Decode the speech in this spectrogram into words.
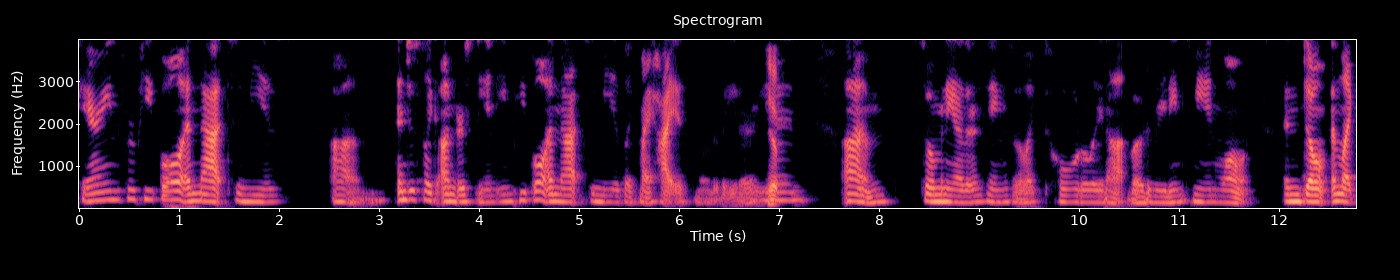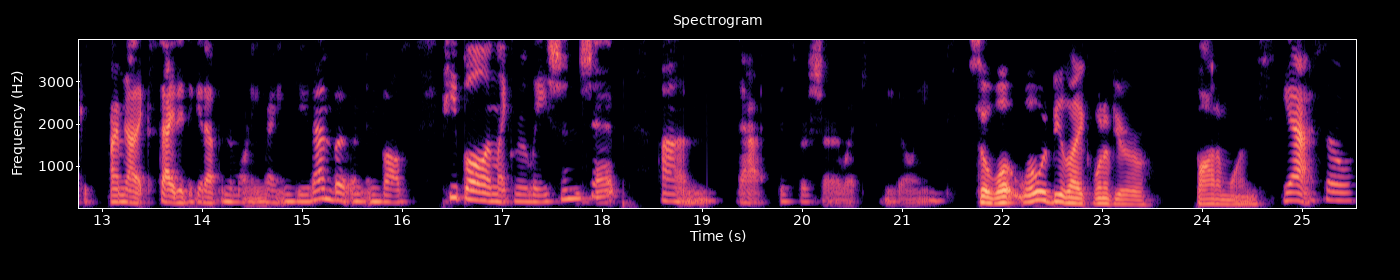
caring for people, and that to me is um, and just like understanding people, and that to me is like my highest motivator. Yep. Even um, so many other things are like totally not motivating to me and won't and don't and like I'm not excited to get up in the morning right and do them, but when it involves people and like relationship, um, that is for sure what keeps me going. So what what would be like one of your bottom ones? Yeah, so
